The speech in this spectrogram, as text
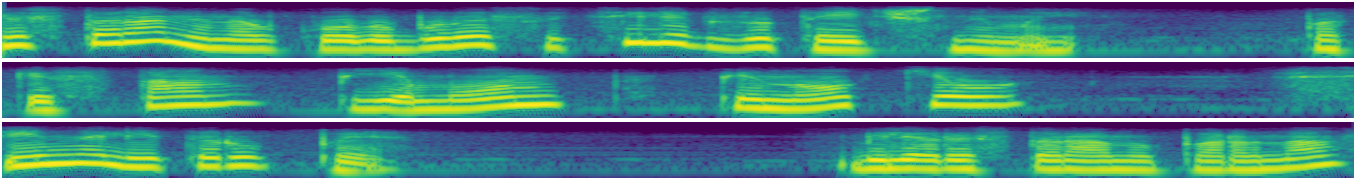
Ресторани навколо були суціль екзотичними Пакистан, П'ємонт, Піноккіо, всі на літеру П. Біля ресторану Парнас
